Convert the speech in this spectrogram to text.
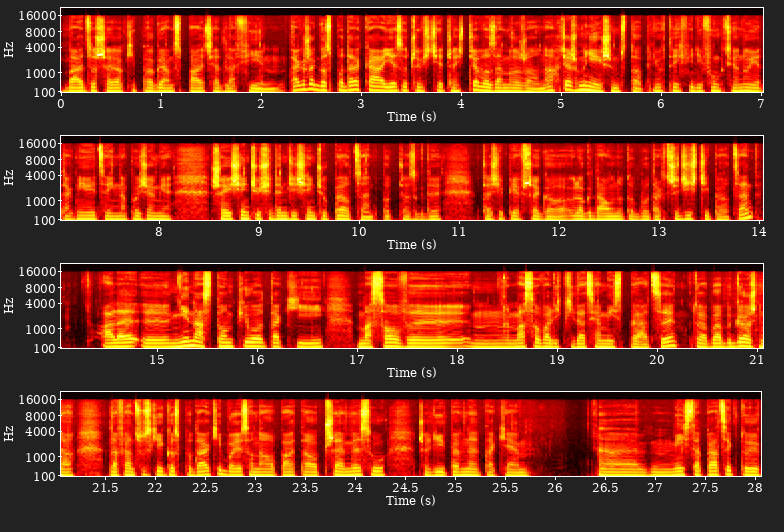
Bardzo szeroki program wsparcia dla firm. Także gospodarka jest oczywiście częściowo zamrożona, chociaż w mniejszym stopniu. W tej chwili funkcjonuje tak mniej więcej na poziomie 60-70%, podczas gdy w czasie pierwszego lockdownu to było tak 30% ale y, nie nastąpiło taki masowy, mm, masowa likwidacja miejsc pracy, która byłaby groźna dla francuskiej gospodarki, bo jest ona oparta o przemysł, czyli pewne takie miejsca pracy, których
